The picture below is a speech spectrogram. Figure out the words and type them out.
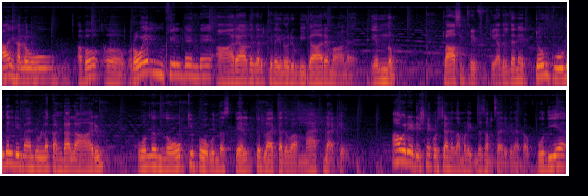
Hi hello. അപ്പോൾ റോയൽ എൻഫീൽഡിന്റെ ആരാധകർക്കിടയിൽ ഒരു വികാരമാണ് എന്നും ക്ലാസിക് ത്രീ ഫിഫ്റ്റി. അതിൽ തന്നെ ഏറ്റവും കൂടുതൽ ഡിമാൻഡുള്ള കണ്ടാൽ ആരും ഒന്ന് നോക്കി പോകുന്ന സ്റ്റെൽത്ത് ബ്ലാക്ക് അഥവാ മാറ്റ് ബ്ലാക്ക്. ആ ഒരു എഡിഷനെ കുറിച്ചാണ് നമ്മൾ ഇന്ന് സംസാരിക്കുന്നത് കേട്ടോ. പുതിയ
